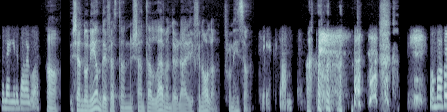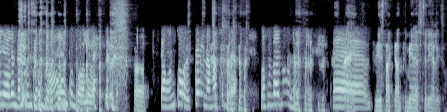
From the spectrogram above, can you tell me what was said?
Så länge det bara går. ja. Kände hon igen dig förresten, Chantal Lavender, där i finalen från hissen? Tveksamt. Hon bara, vad gör den där funktionären på golvet? ja. Ska hon torka innan matchen börjar? Varför värmer hon upp? Nej. Eh, Ni snackade inte mer efter det liksom?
